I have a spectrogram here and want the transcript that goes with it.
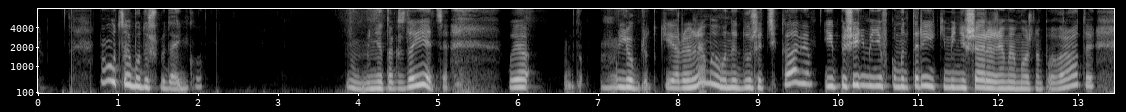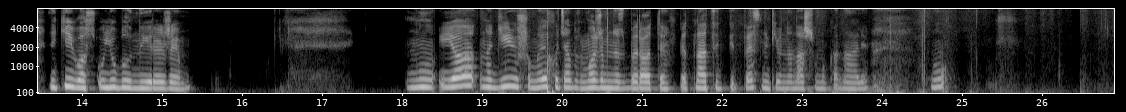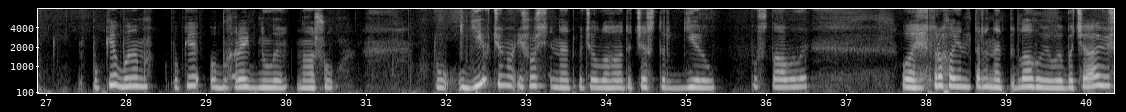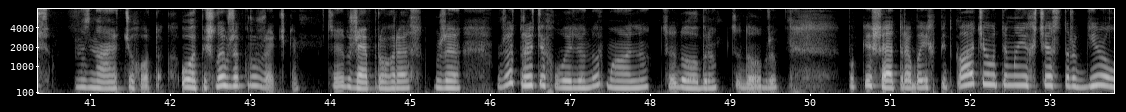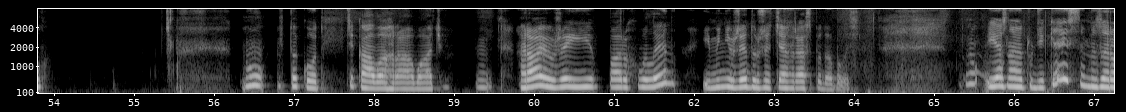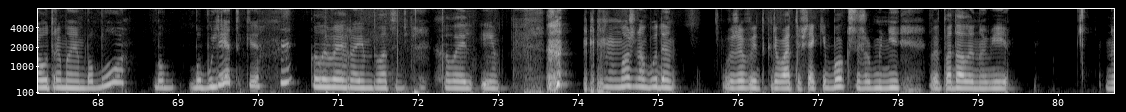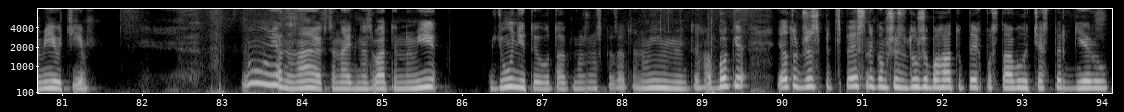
Ну, це буде швиденько. Ну, мені так здається. Бо я люблю такі режими, вони дуже цікаві. І пишіть мені в коментарі, які мені ще режими можна пограти, який у вас улюблений режим. Ну, я надію, що ми хоча б зможемо назбирати 15 підписників на нашому каналі. Ну, поки будемо, поки обгрейднули нашу ту дівчину і щось інет почав лагати. Честер Гірл поставили. Ой, трохи інтернет підлагою, вибачаюсь. Не знаю, чого так. О, пішли вже кружечки. Це вже прогрес. Вже, вже третя хвиля. Нормально. Це добре, це добре. Поки ще треба їх підкачувати, моїх Честер Гірл. Ну, так от, цікава гра, бачу. Граю вже її пару хвилин, і мені вже дуже ця гра сподобалась. Ну, я знаю тут кейси, ми зараз отримаємо бабло, баб, бабулетки, коли виграємо 20 хвиль. І можна буде вже відкривати всякі бокси, щоб мені випадали нові, нові оті. Ну, я не знаю, як це навіть назвати нові юніти, отак можна сказати, нові юніти. А поки я тут вже з підписником щось дуже багато тих поставили Честер Гірл.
